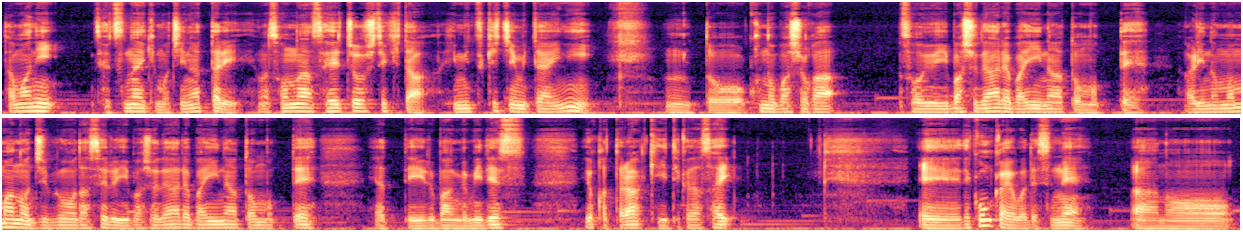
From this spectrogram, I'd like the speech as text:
たまに切ない気持ちになったり、まあ、そんな成長してきた秘密基地みたいに、うんと、この場所がそういう居場所であればいいなと思ってありのままの自分を出せる居場所であればいいなと思ってやっている番組です。よかったら聞いてください。えー、で今回はですねあの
